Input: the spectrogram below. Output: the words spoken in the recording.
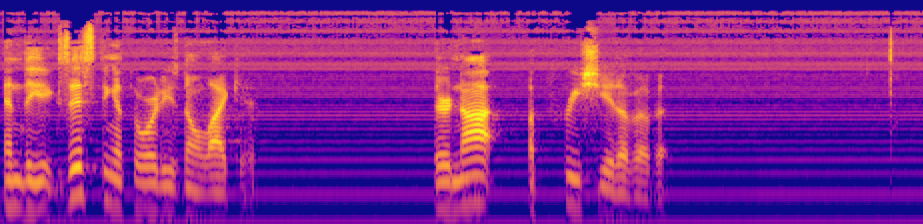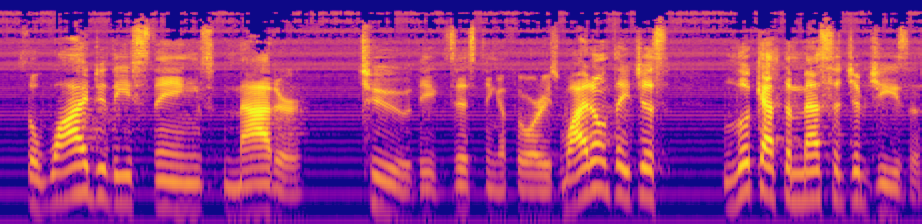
And the existing authorities don't like it, they're not appreciative of it. So, why do these things matter to the existing authorities? Why don't they just look at the message of Jesus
